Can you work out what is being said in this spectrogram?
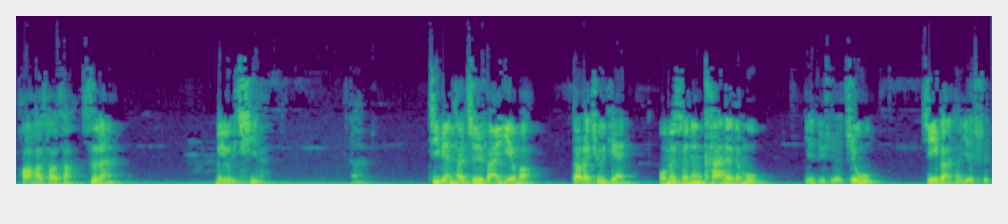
花花草草自然没有气了啊。即便它枝繁叶茂，到了秋天，我们所能看到的木，也就是说植物，基本上也是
